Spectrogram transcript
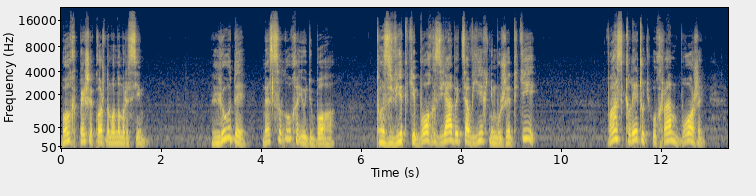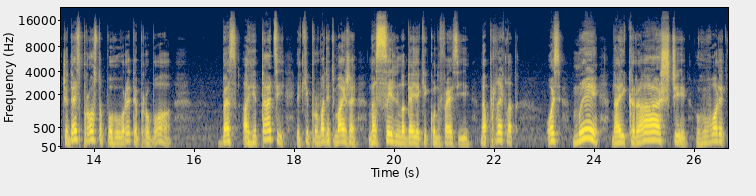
Бог пише кожному номер сім. Люди не слухають Бога. То звідки Бог з'явиться в їхньому житті? Вас кличуть у храм Божий чи десь просто поговорити про Бога, без агітацій, які проводять майже насильно деякі конфесії. Наприклад, ось ми найкращі говорять,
